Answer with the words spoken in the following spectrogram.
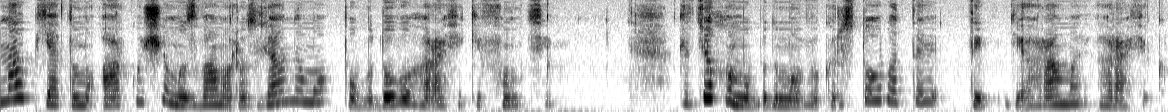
На п'ятому аркуші ми з вами розглянемо побудову графіків функцій. Для цього ми будемо використовувати тип діаграми графік.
